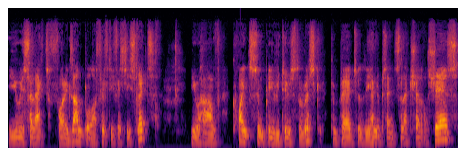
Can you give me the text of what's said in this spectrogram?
you select, for example, a 50 50 split, you have quite simply reduced the risk compared to the 100% selection of shares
